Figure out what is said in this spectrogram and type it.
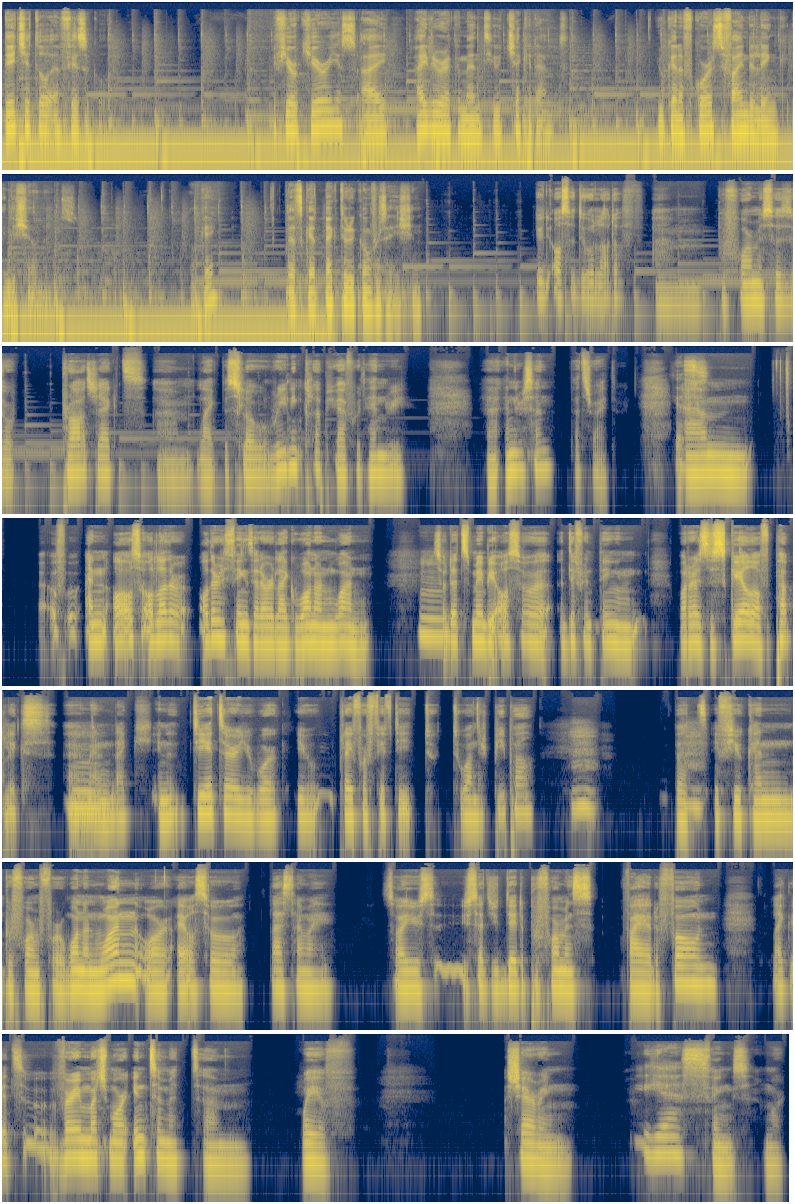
digital, and physical. If you're curious, I highly recommend you check it out. You can, of course, find the link in the show notes. Okay, let's get back to the conversation you also do a lot of um, performances or projects um, like the slow reading club you have with henry uh, Andersen that's right yes. um, and also a lot of other things that are like one-on-one mm. so hmm. that's maybe also a, a, different thing what is the scale of publics mm. and like in a theater you work you play for 50 to 200 people mm. but if you can perform for one-on-one or i also last time i saw you you said you did a performance via the phone, like that's a very much more intimate um, way of sharing. Yes, things work.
